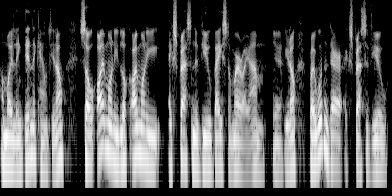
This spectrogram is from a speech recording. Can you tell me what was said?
on my LinkedIn account, you know. So I'm only look, I'm only expressing a view based on where I am. Yeah. You know, but I wouldn't dare express a view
